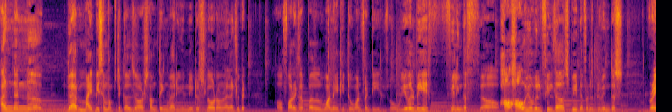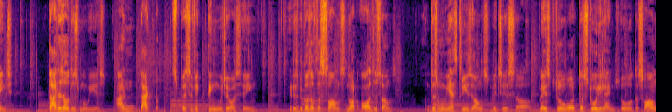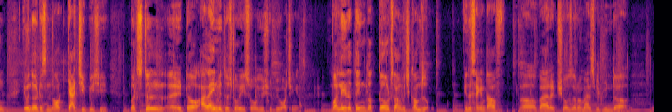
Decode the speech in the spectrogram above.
And then uh, there might be some obstacles or something where you need to slow down a little bit. Uh, for example 180 to 120 so you will be feeling the uh, how, how you will feel the speed difference between this range. That is how this movie is. And that specific thing which i was saying it is because of the songs not all the songs. This movie has three songs which is uh, placed throughout the storyline. So the song even though it is not catchy peachy but still uh, it uh, align with the story so you should be watching it. Only the thing the third song which comes in the second half uh, where it shows a romance between the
